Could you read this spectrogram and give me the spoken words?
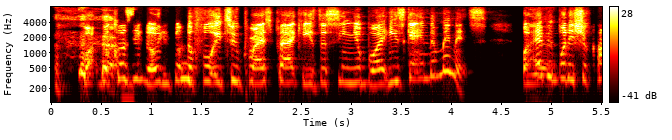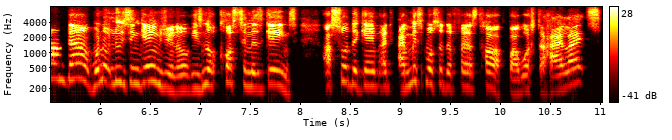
But because you know he's got the 42 price pack, he's the senior boy, he's getting the minutes. But yeah. everybody should calm down. We're not losing games, you know. He's not costing us games. I saw the game. I, I missed most of the first half, but I watched the highlights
